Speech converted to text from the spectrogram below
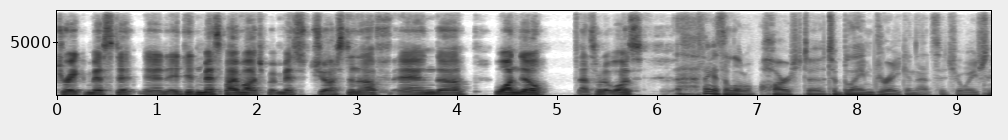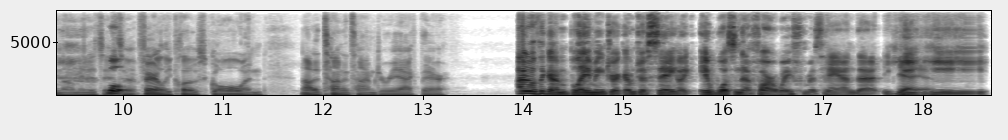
Drake missed it, and it didn't miss by much, but missed just enough, and uh, one 0 That's what it was. I think it's a little harsh to to blame Drake in that situation. Though. I mean, it's, well, it's a fairly close goal, and not a ton of time to react there. I don't think I'm blaming Drake. I'm just saying like it wasn't that far away from his hand that he yeah, yeah. he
